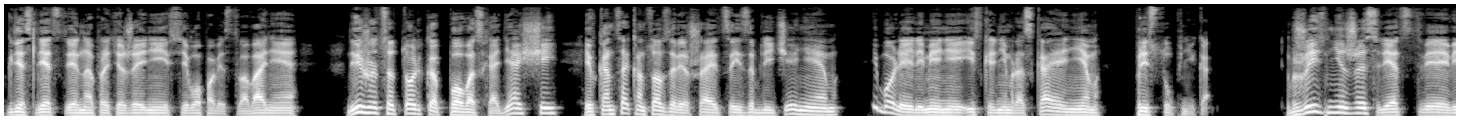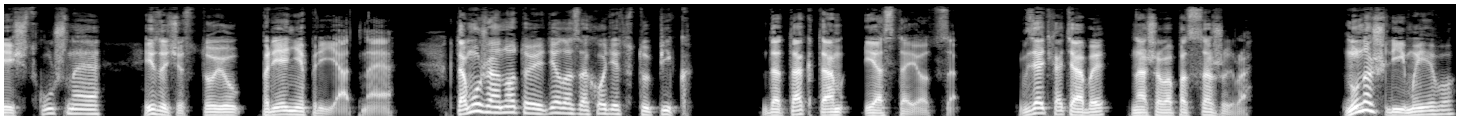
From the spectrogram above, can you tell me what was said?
где следствие на протяжении всего повествования движется только по восходящей и в конце концов завершается изобличением и более или менее искренним раскаянием преступника. В жизни же следствие вещь скучная и зачастую пренеприятное. К тому же оно то и дело заходит в тупик. Да так там и остается. Взять хотя бы нашего пассажира. Ну, нашли мы его.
